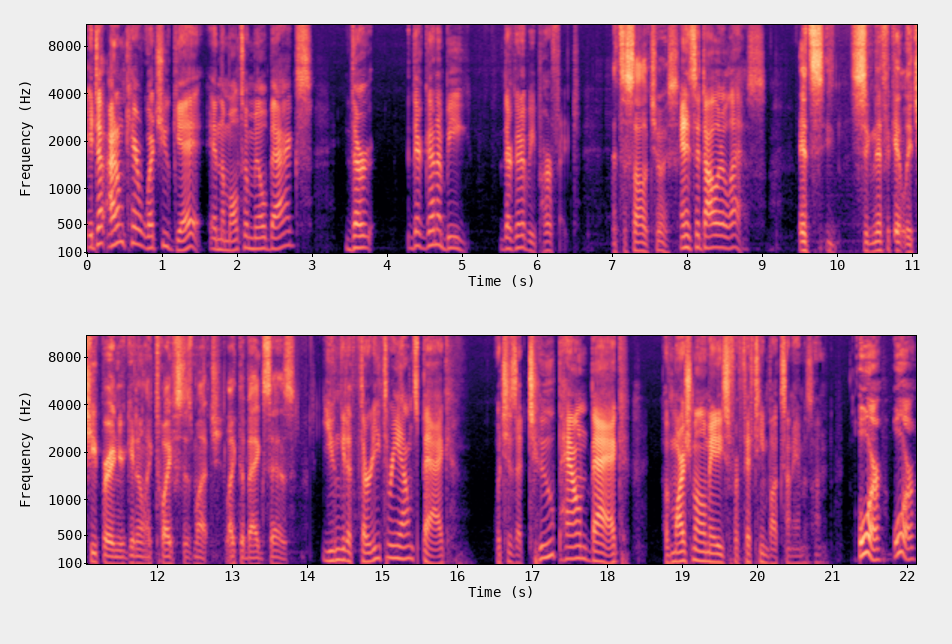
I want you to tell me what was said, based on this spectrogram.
it do, I don't care what you get in the Malt-O-Meal bags. They're they're to be they're to be perfect. it's a solid choice. And it's a dollar less. It's significantly cheaper and you're getting like twice as much, like the bag says. you can get a 33 ounce bag, which is a two pound bag of marshmallow mateys for 15 bucks on Amazon. Or, or,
